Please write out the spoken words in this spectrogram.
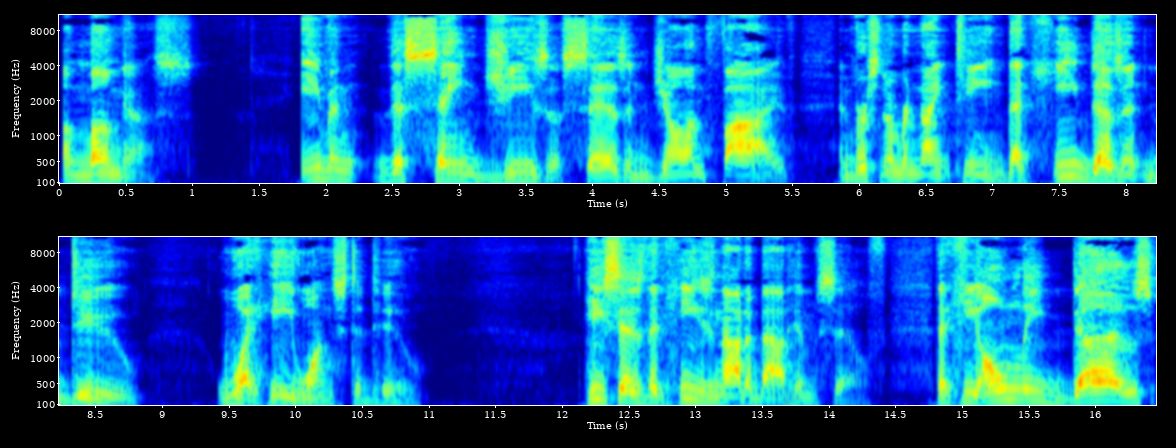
among us. Even this same Jesus says in John 5 and verse number 19 that he doesn't do what he wants to do. He says that he's not about himself, that he only does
